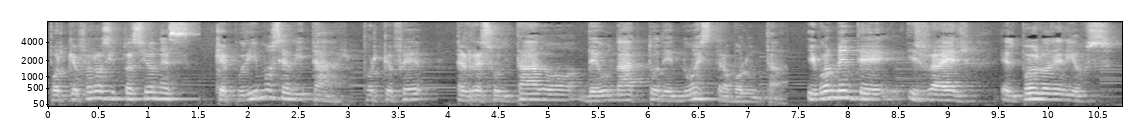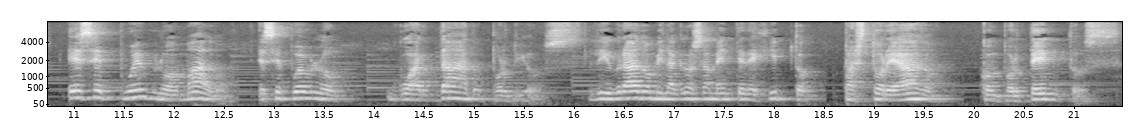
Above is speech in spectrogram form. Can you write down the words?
porque fueron situaciones que pudimos evitar, porque fue el resultado de un acto de nuestra voluntad. Igualmente Israel, el pueblo de Dios, ese pueblo amado, ese pueblo guardado por Dios, librado milagrosamente de Egipto, pastoreado con portentos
